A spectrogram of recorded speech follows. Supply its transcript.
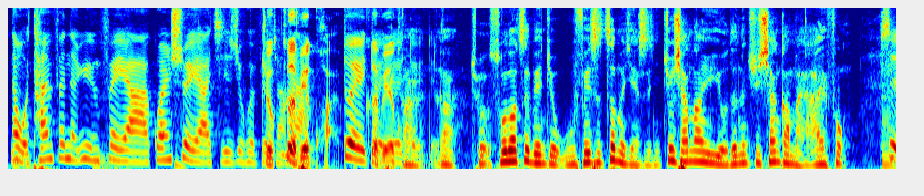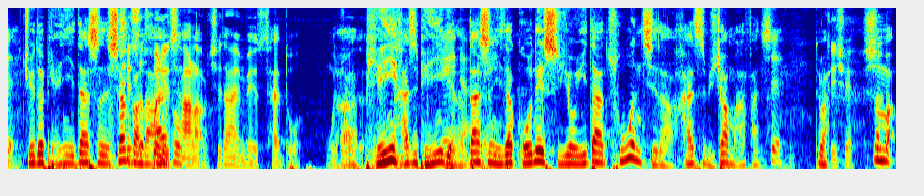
那我摊分的运费啊、关税啊，其实就会非就常大。个别款，对个别款。啊对对对，那就说到这边，就无非是这么一件事情，就相当于有的人去香港买 iPhone，是觉得便宜，但是香港的汇率 iPhone 差了，其他也没有太多，我觉得。呃便宜还是便宜一点的但是你在国内使用一旦出问题了，还是比较麻烦的。是对吧的确，那么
